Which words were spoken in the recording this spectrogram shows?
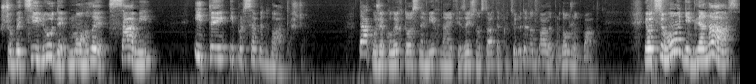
щоб ці люди могли самі іти і про себе дбати ще. Так, уже коли хтось не міг навіть фізично встати, про цю людину дбали, продовжують дбати. І от сьогодні для нас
